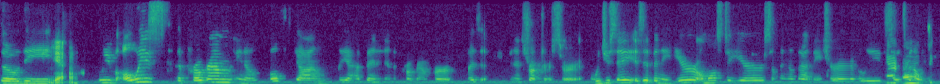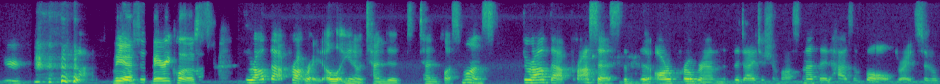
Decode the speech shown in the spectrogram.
So the yeah we've always the program. You know, both Jan and Leah have been in the program for as an instructor instructors or would you say is it been a year, almost a year, something of that nature? I believe. Yeah, so it's been a year. yeah, yeah so, so very close. Throughout that pro, right? You know, ten to ten plus months. Throughout that process, the, the our program, the Dietitian Boss Method, has evolved, right? So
